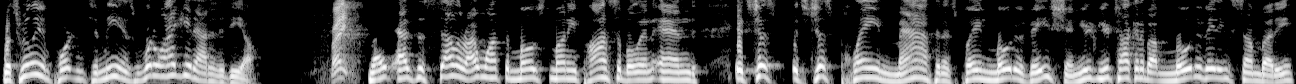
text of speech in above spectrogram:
What's really important to me is what do I get out of the deal? Right. Right. As the seller, I want the most money possible, and and it's just it's just plain math and it's plain motivation. You're you're talking about motivating somebody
